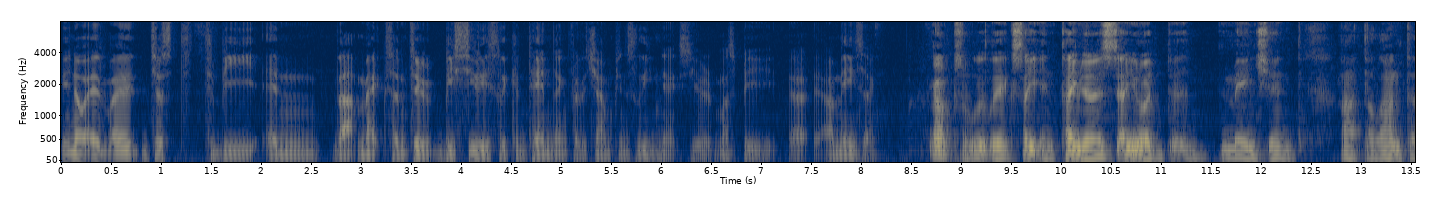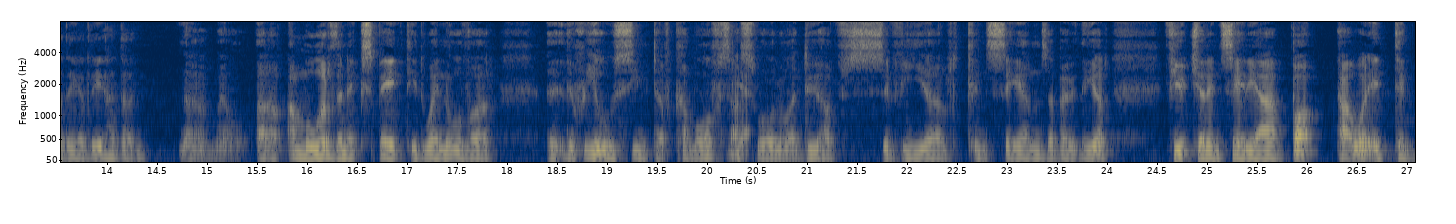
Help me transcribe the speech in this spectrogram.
You know, it, it, just to be in that mix and to be seriously contending for the Champions League next year, it must be uh, amazing. Absolutely exciting times, and as you know, mentioned Atalanta there, they had a uh, well a, a, more than expected win over. The, the wheels seem to have come off Sassuolo. Yeah. I do have severe concerns about their future in Serie A, but I wanted to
